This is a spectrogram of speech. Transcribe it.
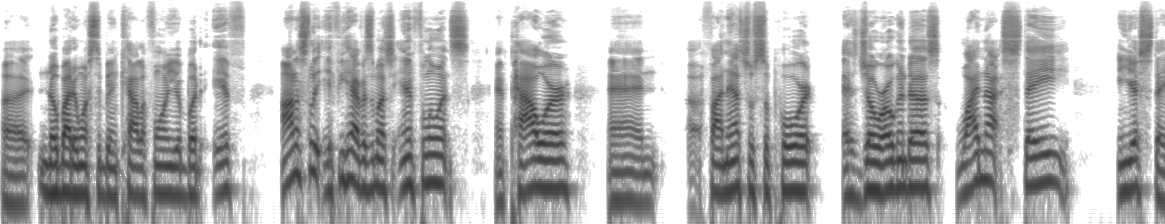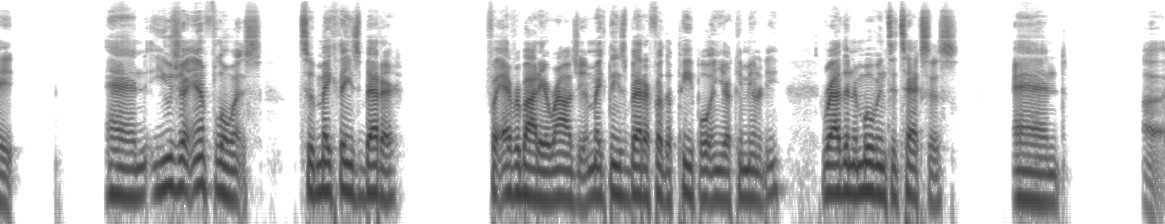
uh, nobody wants to be in California. But if honestly, if you have as much influence and power and uh, financial support as Joe Rogan does, why not stay in your state and use your influence to make things better for everybody around you and make things better for the people in your community rather than moving to Texas and uh,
